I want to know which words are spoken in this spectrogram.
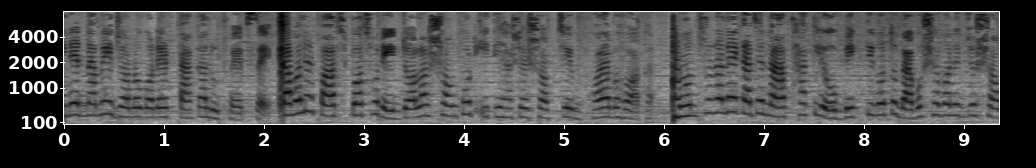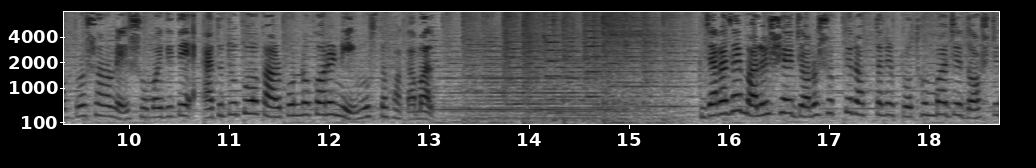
ঋণের নামে জনগণের টাকা লুট হয়েছে। কামালের পাঁচ বছরে ডলার সংকট ইতিহাসের সবচেয়ে ভয়াবহ আকার মন্ত্রণালয়ে কাজে না থাকলেও ব্যক্তিগত ব্যবসা বাণিজ্য সম্প্রসারণে সময় দিতে এতটুকুও কার্পণ্য করেননি মুস্তফা কামাল। জানা যায়, মালয়েশিয়ায় জনশক্তি রপ্তানির প্রথমবার যে দশটি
